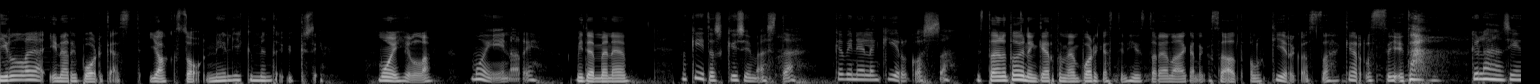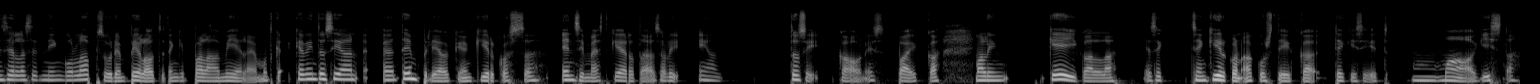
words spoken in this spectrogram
Hilla ja Inari podcast, jakso 41. Moi Hilla. Moi Inari. Miten menee? No kiitos kysymästä. Kävin eilen kirkossa. Siis tämä on toinen kerta meidän podcastin historian aikana, kun sä oot ollut kirkossa. Kerro siitä. Kyllähän siinä sellaiset niin kuin lapsuuden pelot jotenkin palaa mieleen, mutta kävin tosiaan Temppeliaukion kirkossa ensimmäistä kertaa. Se oli ihan tosi kaunis paikka. Mä olin keikalla ja se, sen kirkon akustiikka teki siitä maagista.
